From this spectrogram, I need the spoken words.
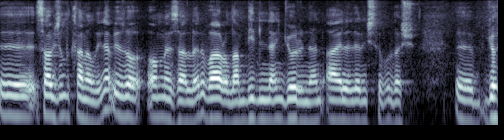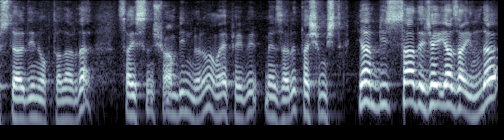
E, savcılık kanalıyla biz o, o mezarları var olan, bilinen, görünen ailelerin işte burada şu, gösterdiği noktalarda sayısını şu an bilmiyorum ama epey bir mezarı taşımıştık. Yani biz sadece yaz ayında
